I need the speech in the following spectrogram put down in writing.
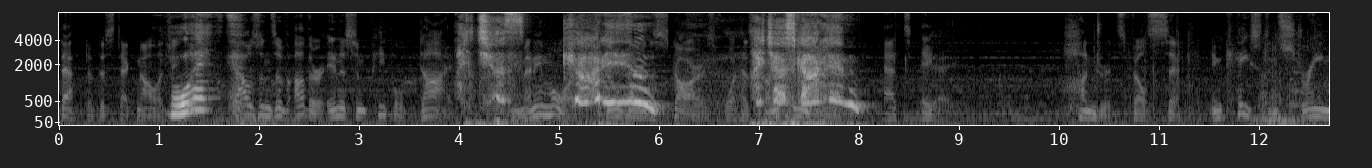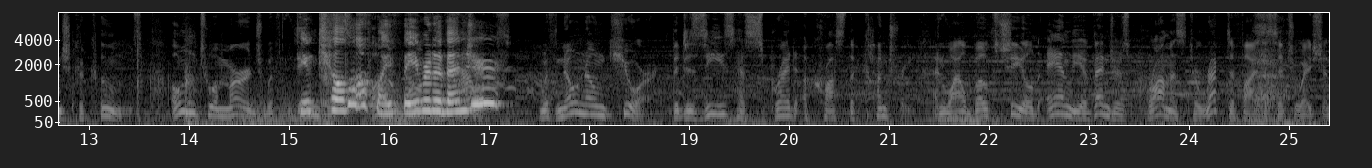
theft of this technology. What? Thousands of other innocent people died. I just many more got him. scars what I just got him. At A. Hundreds fell sick, encased in strange cocoons, only to emerge with You killed off my favorite Avenger? With no known cure, The disease has spread across the country, and while both S.H.I.E.L.D. and the Avengers promised to rectify the situation,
